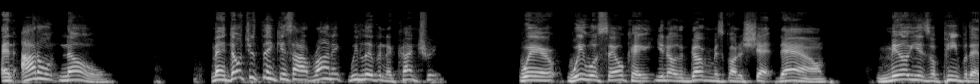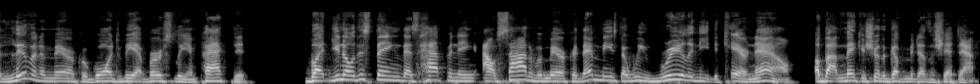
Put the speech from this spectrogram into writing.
And I don't know, man, don't you think it's ironic? We live in a country where we will say, okay, you know, the government's going to shut down millions of people that live in America are going to be adversely impacted. But you know, this thing that's happening outside of America, that means that we really need to care now about making sure the government doesn't shut down.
